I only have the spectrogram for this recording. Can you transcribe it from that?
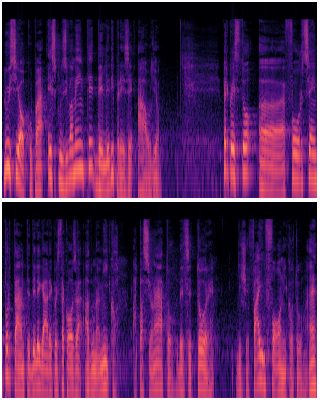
Lui si occupa esclusivamente delle riprese audio. Per questo eh, forse è importante delegare questa cosa ad un amico appassionato del settore, dice fai il fonico tu, eh?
